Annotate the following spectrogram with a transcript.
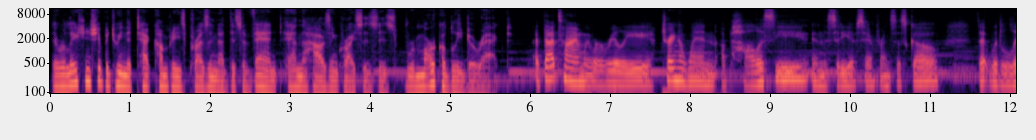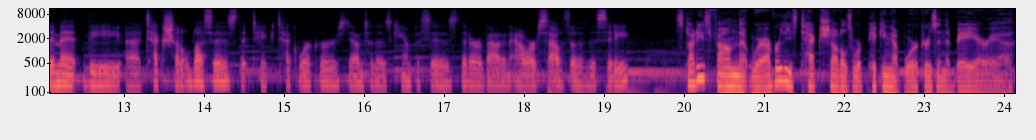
The relationship between the tech companies present at this event and the housing crisis is remarkably direct. At that time, we were really trying to win a policy in the city of San Francisco that would limit the uh, tech shuttle buses that take tech workers down to those campuses that are about an hour south of the city. Studies found that wherever these tech shuttles were picking up workers in the Bay Area,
